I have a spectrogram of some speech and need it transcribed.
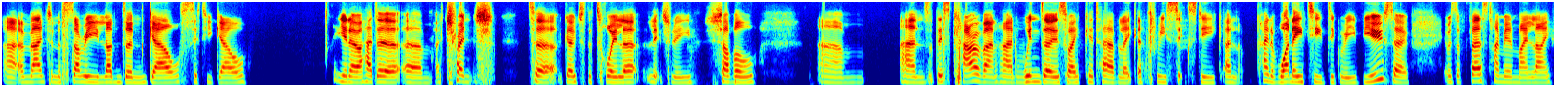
Uh, imagine a Surrey London girl, city girl. You know, I had a um, a trench to go to the toilet, literally shovel. Um, and this caravan had windows so I could have like a 360 and kind of 180 degree view. So it was the first time in my life,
